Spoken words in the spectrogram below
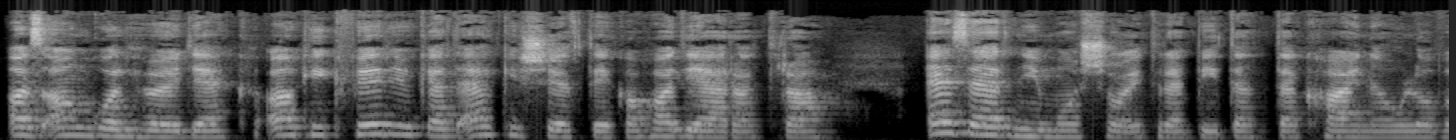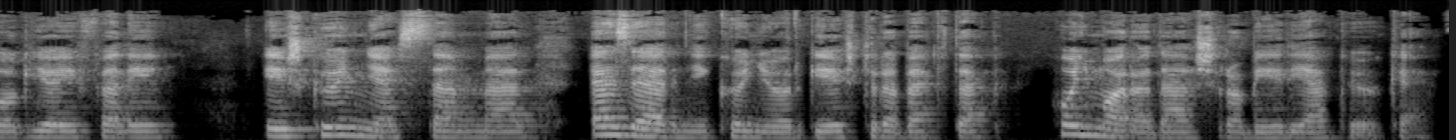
Az angol hölgyek, akik férjüket elkísérték a hadjáratra, ezernyi mosolyt repítettek hajnó lovagjai felé, és könnyes szemmel ezernyi könyörgést rebegtek, hogy maradásra bírják őket.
